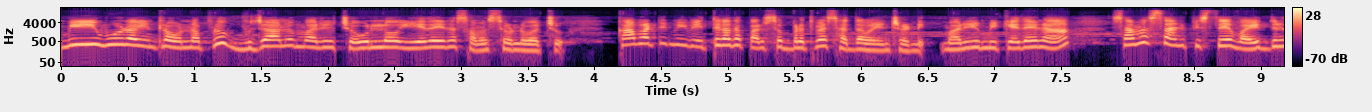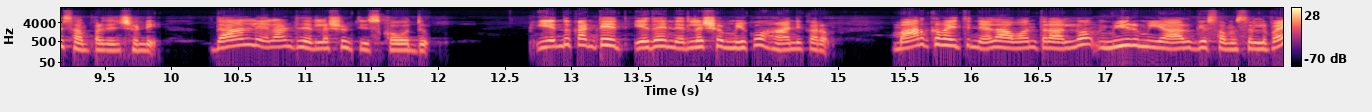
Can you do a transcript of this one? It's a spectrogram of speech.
మీ మూడో ఇంట్లో ఉన్నప్పుడు భుజాలు మరియు చెవుల్లో ఏదైనా సమస్య ఉండవచ్చు. కాబట్టి మీ వ్యక్తిగత పరిశుభ్రతపై శ్రద్ధ వహించండి. మరియు మీకు ఏదైనా సమస్య అనిపిస్తే వైద్యుని సంప్రదించండి. దానిలో ఎలాంటి నిర్లక్ష్యం తీసుకోవద్దు. ఎందుకంటే ఏదైనా నిర్లక్ష్యం మీకు హానికరం. మార్గం అయితే నెల అవాంతరాల్లో మీరు మీ ఆరోగ్య సమస్యలపై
